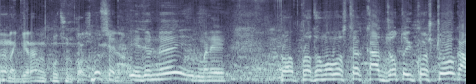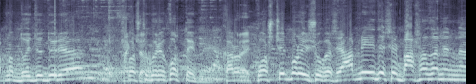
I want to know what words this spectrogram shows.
না না গ্রামে প্রচুর কষ্ট বুঝছেন? এই জন্যই মানে প্রথম অবস্থা কাজ যতই কষ্ট হোক আপনার ধৈর্য ধরে কষ্ট করে করতে হবে কারণ কষ্টের পরেই সুখ আছে আপনি এই দেশের ভাষা জানেন না।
